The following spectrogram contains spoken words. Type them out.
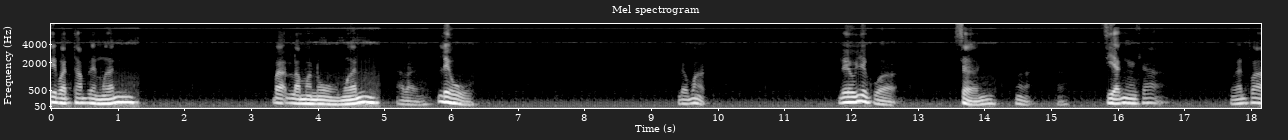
ฏิบัติธรรมเนี่ยเหมือนบะลามโนเหมือนอะไร เร็ว เร็วมาก เร็วยิ่งกว่าแสงเสียงไงค่เหมือนว่า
